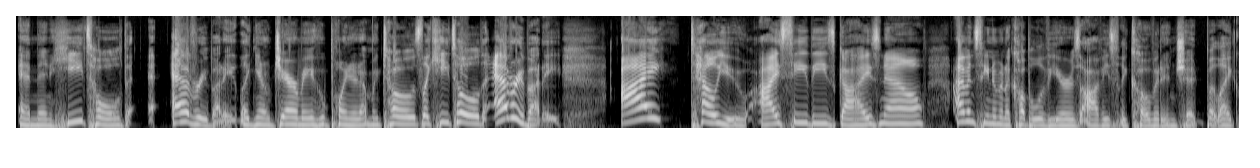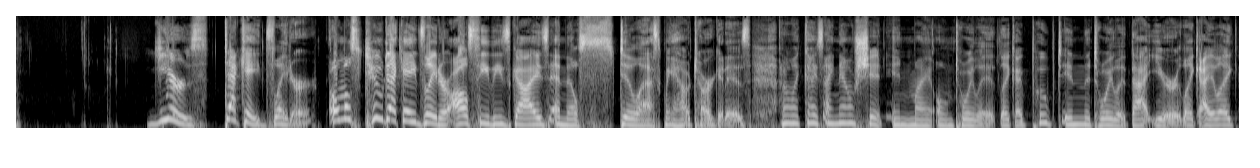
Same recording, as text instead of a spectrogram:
And then he told everybody, like, you know, Jeremy, who pointed out my toes, like, he told everybody. I tell you, I see these guys now. I haven't seen them in a couple of years, obviously, COVID and shit, but like, years, decades later, almost two decades later, I'll see these guys and they'll still ask me how Target is. And I'm like, guys, I now shit in my own toilet. Like I pooped in the toilet that year. Like I like,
